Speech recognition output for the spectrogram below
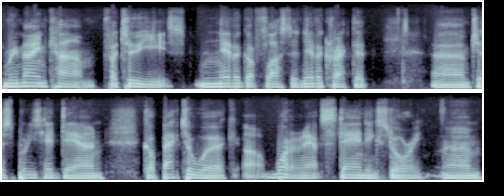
remain calm for two years. Never got flustered, never cracked it um, just put his head down, got back to work. Oh, what an outstanding story. Um,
